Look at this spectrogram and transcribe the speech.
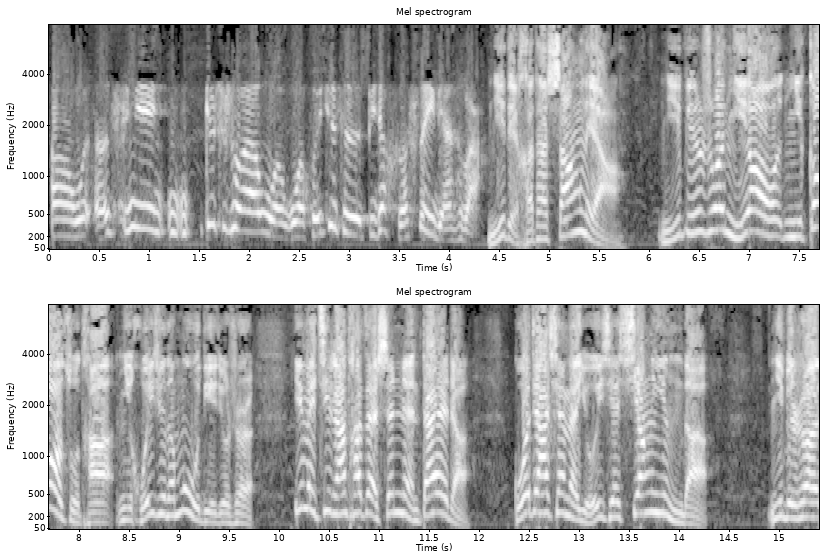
嗯，我呃，你你就是说我我回去是比较合适一点是吧？你得和他商量。你比如说，你要你告诉他，你回去的目的就是，因为既然他在深圳待着，国家现在有一些相应的，你比如说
